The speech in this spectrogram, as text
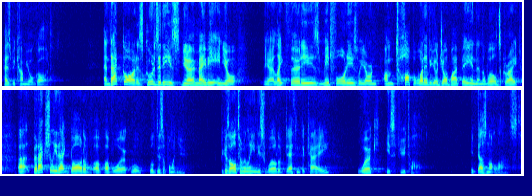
has become your God. And that God, as good as it is, you know, maybe in your you know, late 30s, mid 40s, where you're on, on, top of whatever your job might be and then the world's great, uh, but actually that God of, of, of work will, will disappoint you. Because ultimately, in this world of death and decay, work is futile. It does not last.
